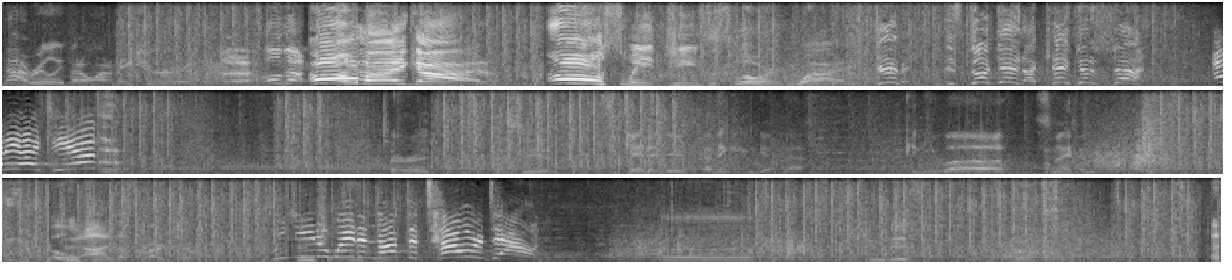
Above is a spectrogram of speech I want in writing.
Not really, but I want to make sure. Hold up! Oh my God! Oh sweet Jesus Lord! Why? Damn it! It's dug in! I can't get a shot! Any ideas? Turret? I see it. Get it, dude. I think you can get that. Can you, uh, snipe him? Oh, God, that's a hard shot. We need a way to knock the tower down! Uh, shoot it.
